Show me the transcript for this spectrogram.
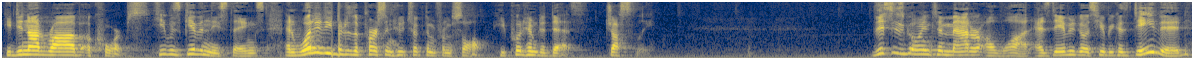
He did not rob a corpse. He was given these things. And what did he do to the person who took them from Saul? He put him to death, justly. This is going to matter a lot as David goes here because David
